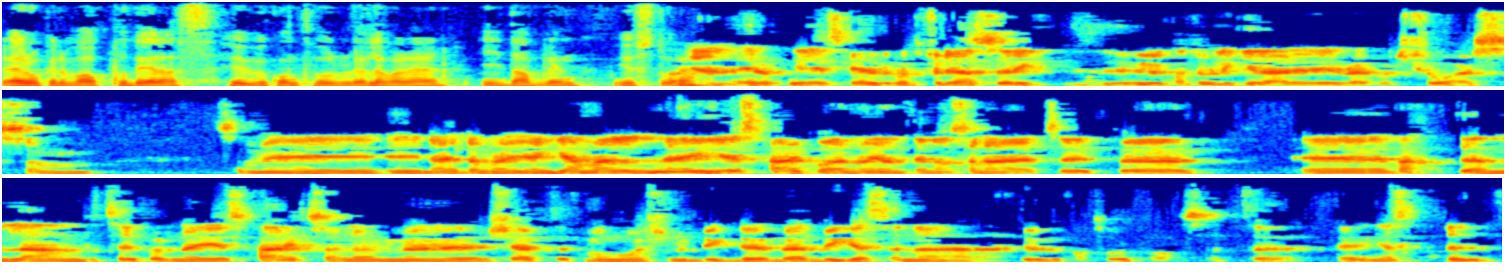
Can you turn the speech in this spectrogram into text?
jag råkade vara på deras huvudkontor, eller vad det är, i Dublin just då. Den europeiska huvudkontor, för deras huvudkontor ligger där i Redwood Shores som, som är i, nej, de har en gammal nöjespark var det egentligen, en sån här typ eh, vattenland typ av nöjespark som de eh, köpte för många år sedan och byggde, började bygga sina huvudkontor på. Så att, eh, det är ganska fint.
